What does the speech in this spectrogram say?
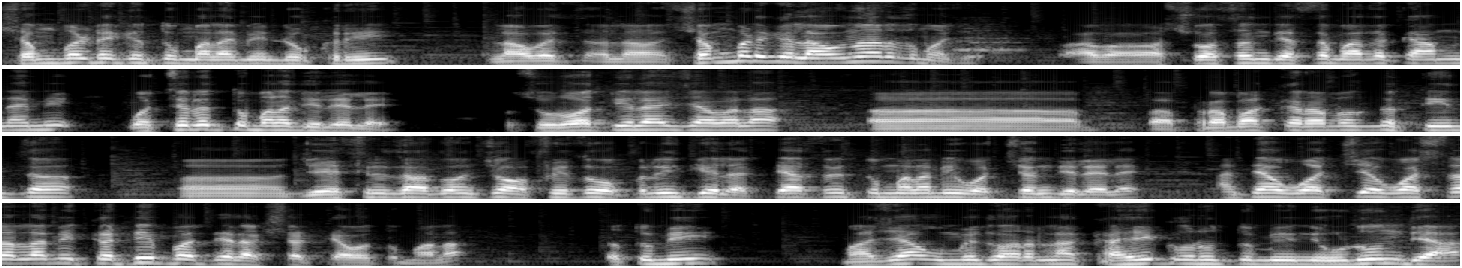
शंभर टक्के तुम्हाला मी नोकरी लावायचं शंभर टक्के लावणारच म्हणजे. आश्वासन द्यायचं माझं काम नाही मी वचनच तुम्हाला दिलेलं आहे. सुरुवातीला ज्यावेळेला प्रभाग क्रमांक तीनचं जयश्री जाधवांच्या ऑफिसचं ओपनिंग केलं त्याचवेळी तुम्हाला मी वचन दिलेलं आहे. आणि त्या वच वचनाला मी कटिबद्ध लक्षात ठेवा तुम्हाला. तर तुम्ही माझ्या उमेदवारांना काही करून तुम्ही निवडून द्या.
